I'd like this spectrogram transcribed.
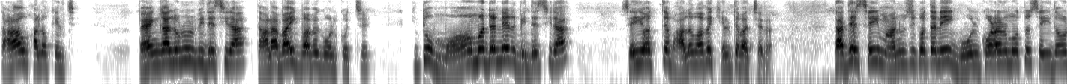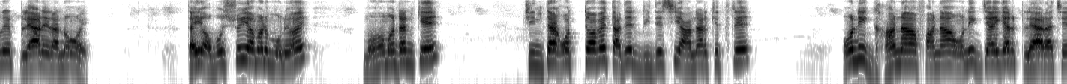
তারাও ভালো খেলছে। বেঙ্গালুরুর বিদেশিরা ধারাবাহিকভাবে গোল করছে। কিন্তু মোহামেডানের বিদেশিরা সেই অর্থে ভালোভাবে খেলতে পারছে না। তাদের সেই মানসিকতা নেই, গোল করার মতো সেই ধরনের প্লেয়ার এরা নয়। তাই অবশ্যই আমার মনে হয় মোহামেডানকে চিন্তা করতে হবে, তাদের বিদেশি আনার ক্ষেত্রে অনেক ঘানা ফানা, অনেক জায়গার প্লেয়ার আছে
